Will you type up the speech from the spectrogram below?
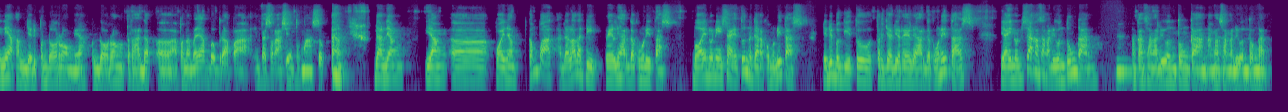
ini akan menjadi pendorong ya pendorong terhadap uh, apa namanya beberapa investor asing untuk masuk. Dan yang yang uh, poin yang keempat adalah tadi rally harga komoditas bahwa Indonesia itu negara komoditas jadi begitu terjadi rally harga komoditas ya Indonesia akan sangat diuntungkan. Akan sangat diuntungkan, akan sangat diuntungkan.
